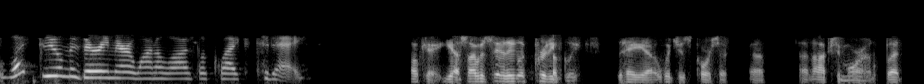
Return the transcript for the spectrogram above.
What do Missouri marijuana laws look like today? Okay, yes, I would say they look pretty ugly. They, uh, which is of course a, uh, an oxymoron, but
